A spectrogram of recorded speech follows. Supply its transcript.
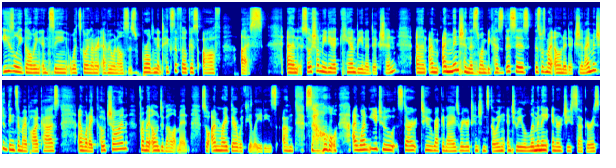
easily going and seeing what's going on in everyone else's world. And it takes the focus off us. And social media can be an addiction. And I'm, I this one because this is this was my own addiction. I mention things in my podcast and what I coach on for my own development. So I'm right there with you, ladies. Um, so I want you to start to recognize where your attention's going and to eliminate energy suckers.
